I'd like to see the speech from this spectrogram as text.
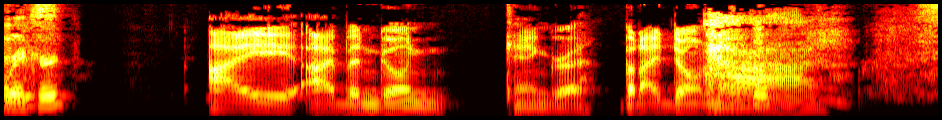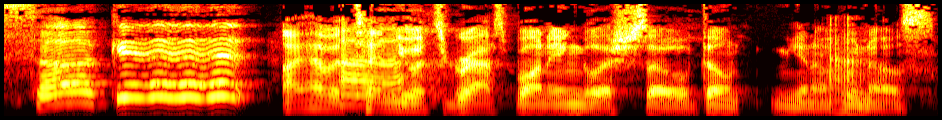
tiebreaker. I I've been going Kangra, but I don't know. Ah, Suck it. I have a Uh, tenuous grasp on English, so don't you know? Yeah. Who knows?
